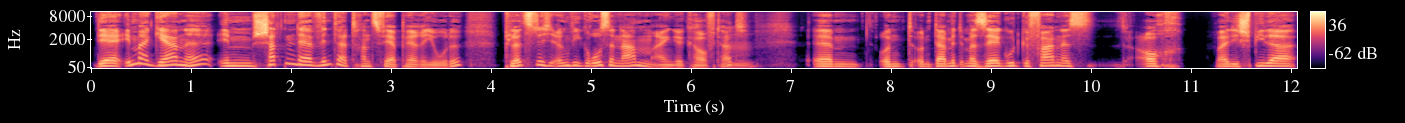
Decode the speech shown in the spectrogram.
der immer gerne im Schatten der Wintertransferperiode plötzlich irgendwie große Namen eingekauft hat Mhm. ähm, und, und damit immer sehr gut gefahren ist, auch weil die Spieler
